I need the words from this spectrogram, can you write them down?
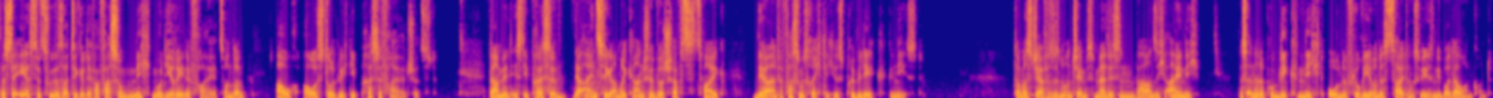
dass der erste Zusatzartikel der Verfassung nicht nur die Redefreiheit, sondern auch ausdrücklich die Pressefreiheit schützt. Damit ist die Presse der einzige amerikanische Wirtschaftszweig, der ein verfassungsrechtliches Privileg genießt. Thomas Jefferson und James Madison waren sich einig, dass eine Republik nicht ohne florierendes Zeitungswesen überdauern konnte.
